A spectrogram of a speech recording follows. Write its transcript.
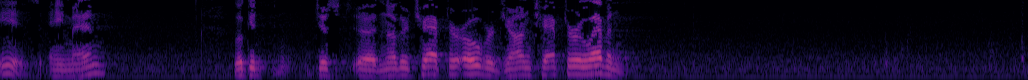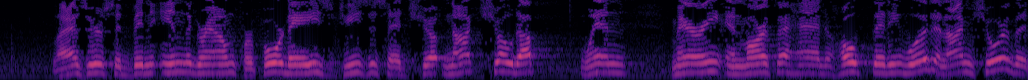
is. Amen? Look at just another chapter over, John chapter 11. Lazarus had been in the ground for four days. Jesus had not showed up when Mary and Martha had hoped that he would, and I'm sure that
